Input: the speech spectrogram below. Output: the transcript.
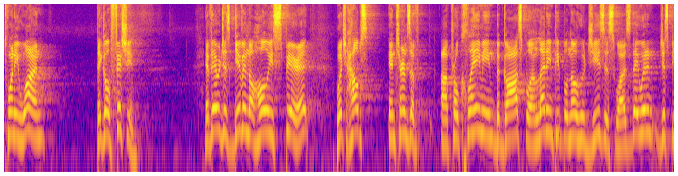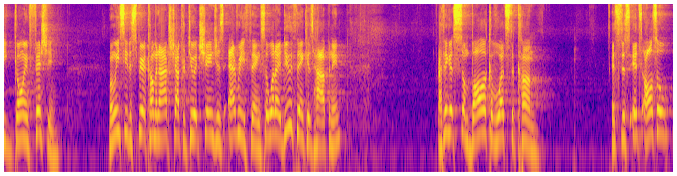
21, they go fishing. If they were just given the Holy Spirit, which helps in terms of uh, proclaiming the gospel and letting people know who Jesus was, they wouldn't just be going fishing. When we see the Spirit come in Acts chapter 2, it changes everything. So, what I do think is happening, I think it's symbolic of what's to come. It's, just, it's also,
